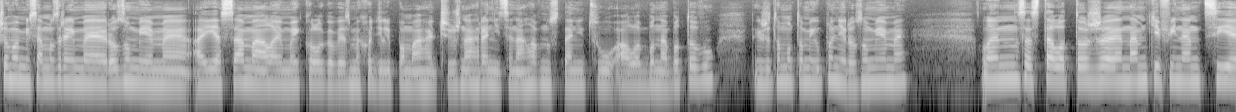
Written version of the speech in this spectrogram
Čomu my samozrejme rozumieme, aj ja sama, ale aj moji kolegovia sme chodili pomáhať, či už na hranice, na hlavnú stanicu alebo na Botovu. Takže tomuto my úplne rozumieme. Len sa stalo to, že nám tie financie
